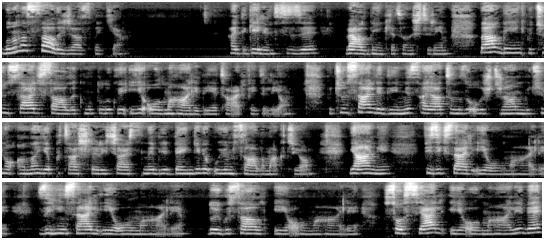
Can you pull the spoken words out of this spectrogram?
Bunu nasıl sağlayacağız peki? Hadi gelin sizi Wellbeing ile tanıştırayım. Wellbeing bütünsel sağlık, mutluluk ve iyi olma hali diye tarif ediliyor. Bütünsel dediğimiz hayatımızı oluşturan bütün o ana yapı taşları içerisinde bir denge ve uyum sağlamak diyor. Yani fiziksel iyi olma hali, zihinsel iyi olma hali, duygusal iyi olma hali, sosyal iyi olma hali ve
